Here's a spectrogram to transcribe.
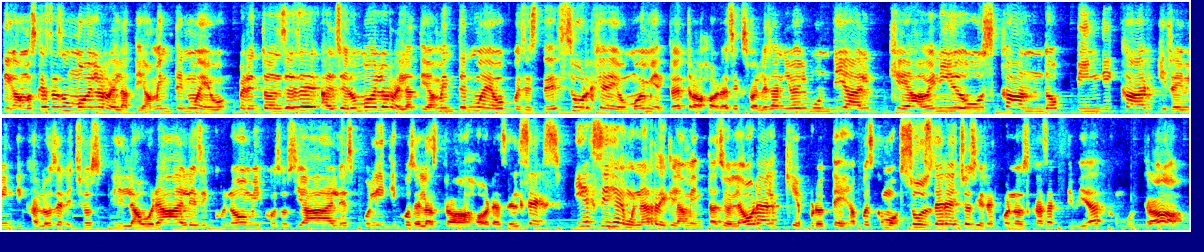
Digamos que este es un modelo relativamente nuevo, pero entonces eh, al ser un modelo relativamente nuevo, pues este surge de un movimiento de trabajadoras sexuales a nivel mundial que ha venido buscando vindicar y reivindicar los derechos eh, laborales, económicos, sociales, políticos de las trabajadoras del sexo. Y exigen una reglamentación laboral que proteja pues como sus derechos y reconozca esa actividad como un trabajo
